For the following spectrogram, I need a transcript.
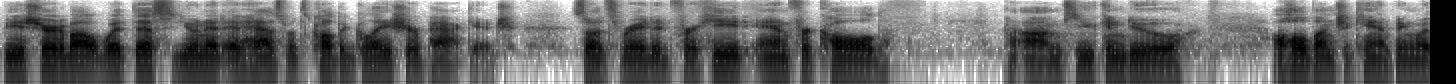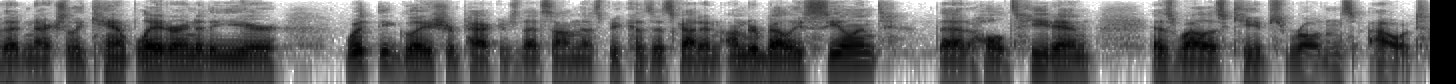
be assured about with this unit, it has what's called a glacier package. So it's rated for heat and for cold. Um, so you can do a whole bunch of camping with it and actually camp later into the year with the glacier package that's on this because it's got an underbelly sealant that holds heat in as well as keeps rodents out.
